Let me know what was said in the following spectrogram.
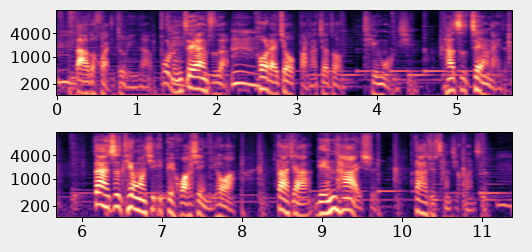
嗯、大家都反对，你知道不能这样子啊。嗯、后来就把它叫做天王星，他是这样来的。但是天王星一被发现以后啊，大家连他也是，大家就长期观测，嗯、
